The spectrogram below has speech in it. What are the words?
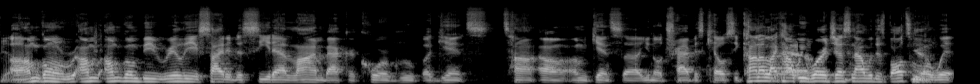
Yeah. Uh, I'm going. I'm I'm going to be really excited to see that linebacker core group against Tom uh, um, against uh, you know Travis Kelce, kind of like yeah. how we were just now with this Baltimore yeah. with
